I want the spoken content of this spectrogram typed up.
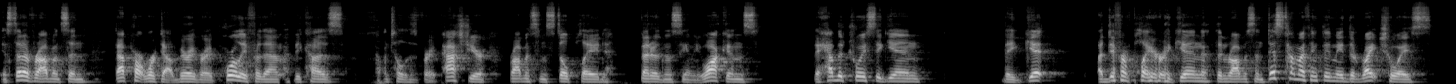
instead of Robinson? That part worked out very, very poorly for them because until this very past year, Robinson still played better than Sammy Watkins. They have the choice again. They get a different player again than Robinson. This time, I think they made the right choice.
